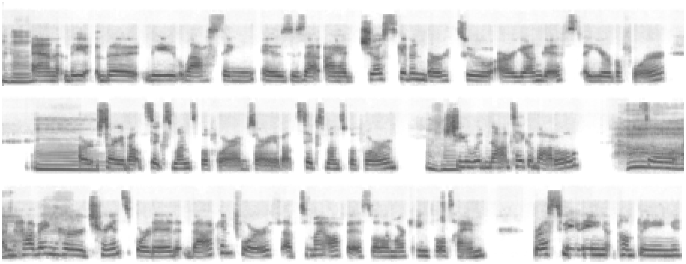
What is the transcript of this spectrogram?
Mm-hmm. And the the the last thing is is that I had just given birth to our youngest a year before, mm. or sorry, about six months before. I'm sorry, about six months before. Mm-hmm. She would not take a bottle. so I'm having her transported back and forth up to my office while I'm working full time, breastfeeding, pumping,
